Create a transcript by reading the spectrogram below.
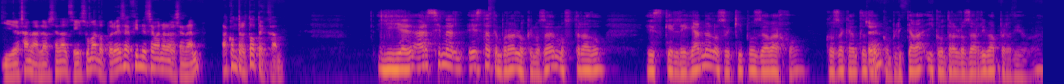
y dejan al Arsenal seguir sumando. Pero ese fin de semana el Arsenal va contra el Tottenham. Y el Arsenal esta temporada lo que nos ha demostrado es que le gana a los equipos de abajo, cosa que antes le complicaba, y contra los de arriba perdió. ¿eh?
